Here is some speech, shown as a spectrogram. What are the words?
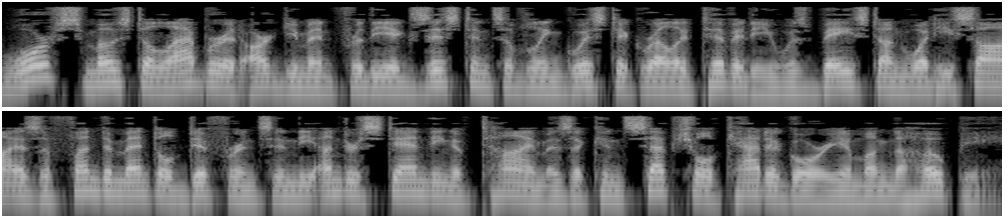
Whorf's most elaborate argument for the existence of linguistic relativity was based on what he saw as a fundamental difference in the understanding of time as a conceptual category among the Hopi.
